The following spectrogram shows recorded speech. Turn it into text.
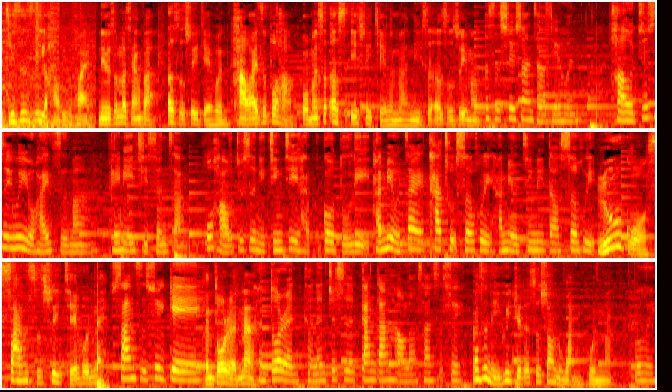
塞，其实是有好有坏。你有什么想法？二十岁结婚好还是不好？我们是二十一岁结婚吗？你是二十岁吗？二十岁算早结婚，好就是因为有孩子嘛，陪你一起成长。不好就是你经济还不够独立，还没有在踏出社会，还没有经历到社会。如果三十岁结婚呢？三十岁给很多人呢，很多人可能就是刚刚好了三十岁。但是你会觉得是算晚婚吗？不会。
